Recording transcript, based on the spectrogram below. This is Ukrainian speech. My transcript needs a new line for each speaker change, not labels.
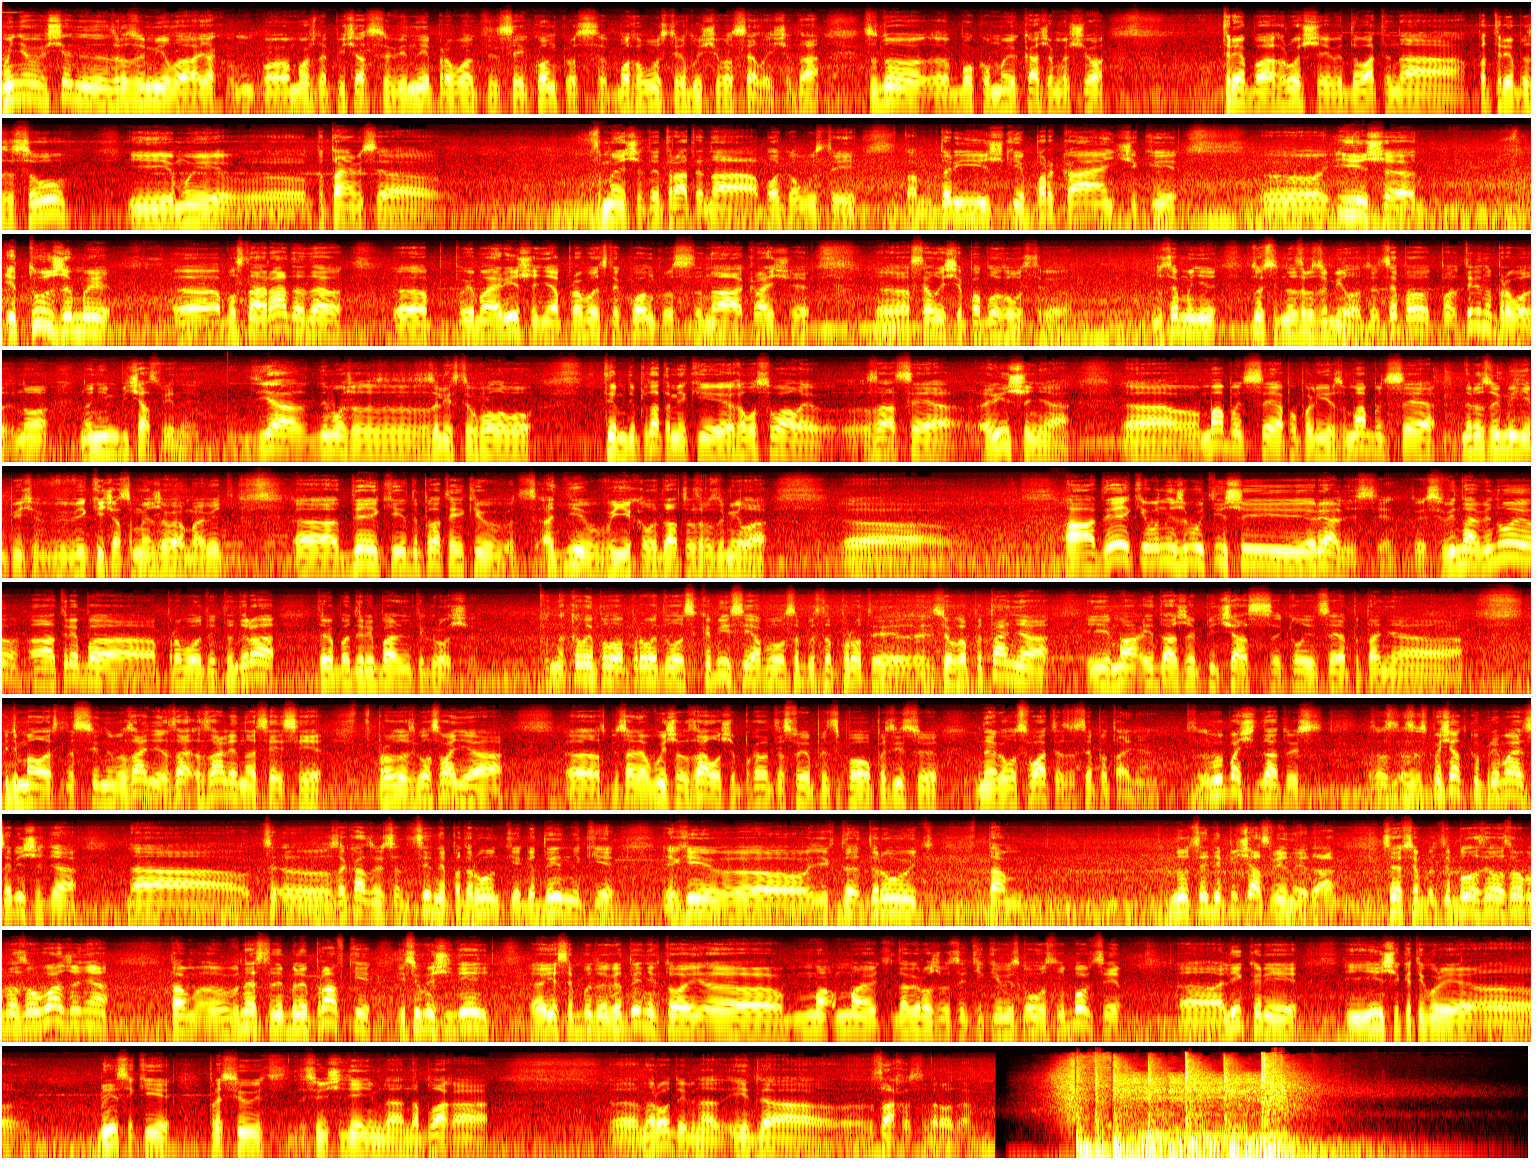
Мені взагалі не зрозуміло, як можна під час війни проводити цей конкурс благоустрій лучшого селища. Да? З одного е, боку, ми кажемо, що треба гроші віддавати на потреби ЗСУ, і ми е, питаємося зменшити трати на благоустрій, там, доріжки, парканчики, е, інше. І тут же ми, е, обласна рада да, е, приймає рішення провести конкурс на краще е, селище по благоустрію. Ну, це мені зовсім не зрозуміло. Це потрібно проводити, але не під час війни. Я не можу залізти в голову тим депутатам, які голосували за це рішення. Е, Мабуть, це популізм, мабуть, це нерозуміння, в який час ми живемо. Е, деякі депутати, які одні виїхали, да, то зрозуміло. Е, а деякі вони живуть в іншій реальності. Тобто війна війною, а треба проводити тендера, треба дерибанити гроші. Коли була проводилася комісія, я був особисто проти цього питання. І, і навіть під час, коли це питання піднімалося на сесійному залі, за- залі на сесії, проводилось голосування, е, спеціально вийшов з залу, щоб показати свою принципову позицію, не голосувати за це питання. Ви бачите, да, тобто, спочатку приймається рішення, ц- е, заказуються цінні подарунки, годинники, які е, їх дарують там ну це не під час війни, да? це все це було зроблено зауваження, там е, внесені були правки, і сьогоднішній день, е, якщо буде годинник, то е, мають нагороджуватися тільки військовослужбовці, е, лікарі і інші категорії ліс, які працюють на сьогоднішній день на, на благо е, народу і для захисту народу.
